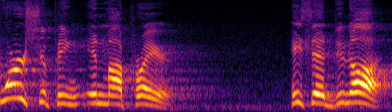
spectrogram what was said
worshiping in my prayer? He said, Do not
